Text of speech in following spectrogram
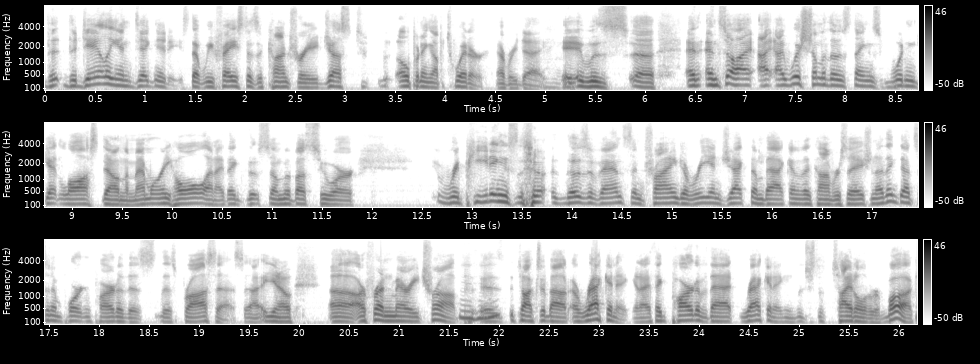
the, the daily indignities that we faced as a country just opening up Twitter every day. It, it was, uh, and, and so I, I I wish some of those things wouldn't get lost down the memory hole. And I think that some of us who are repeating those events and trying to re-inject them back into the conversation, I think that's an important part of this this process. Uh, you know, uh, our friend Mary Trump is, talks about a reckoning, and I think part of that reckoning, which is the title of her book,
